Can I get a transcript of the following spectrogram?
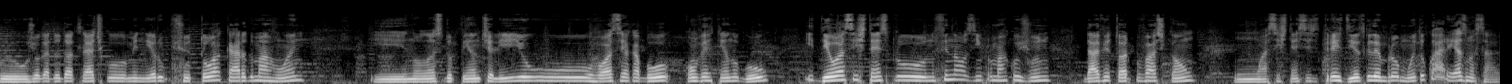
O jogador do Atlético Mineiro chutou a cara do Marrone e no lance do pênalti ali o Rossi acabou convertendo o gol e deu assistência pro, no finalzinho para o Marco Júnior dar a vitória pro Vascão. Uma assistência de três dias que lembrou muito o Quaresma, sabe?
